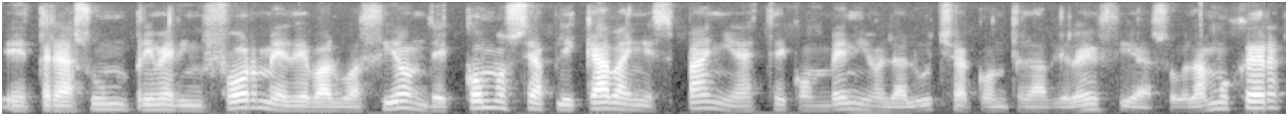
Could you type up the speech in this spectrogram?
eh, tras un primer informe de evaluación de cómo se aplicaba en España este convenio en la lucha contra la violencia sobre la mujer,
